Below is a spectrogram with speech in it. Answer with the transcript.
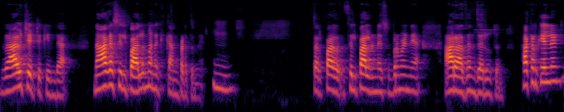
రావి చెట్టు కింద నాగశిల్పాలు మనకి కనపడుతున్నాయి. సర్ప శిల్పాలు ఉన్నాయి. సుబ్రహ్మణ్య ఆరాధన జరుగుతుంది. అక్కడికి వెళ్ళండి.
